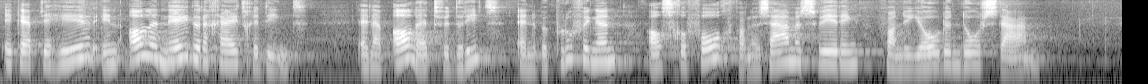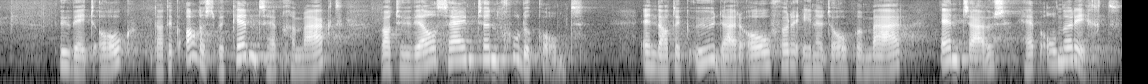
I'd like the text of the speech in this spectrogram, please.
Ik heb de Heer in alle nederigheid gediend en heb al het verdriet en de beproevingen als gevolg van de samenswering van de Joden doorstaan. U weet ook dat ik alles bekend heb gemaakt wat uw welzijn ten goede komt, en dat ik u daarover in het openbaar en thuis heb onderricht.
